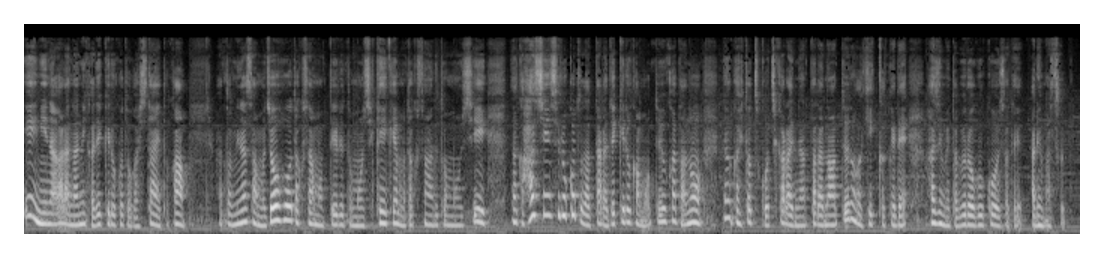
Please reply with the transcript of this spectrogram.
家にいながら何かできることがしたいとかあと皆さんも情報をたくさん持っていると思うし経験もたくさんあると思うしなんか発信することだったらできるかもという方のなんか一つこう力になったらなっていうのがきっかけで始めたブログ講座であります。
